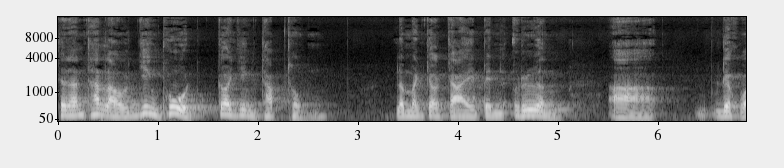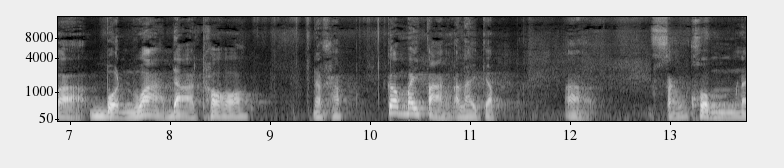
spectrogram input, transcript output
ฉะนั้นถ้าเรายิ่งพูดก็ยิ่งทับถม แล้วมันก็กลายเป็นเรื่องอเรียกว่าบ่นว่าด่าทอนะครับ ก็ไม่ต่างอะไรกับสังคมใน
